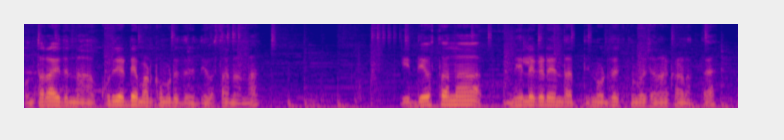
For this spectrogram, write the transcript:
ಒಂಥರ ಇದನ್ನು ಕುರಿ ಅಡ್ಡೆ ಮಾಡ್ಕೊಂಡ್ಬಿಟ್ಟಿದ್ರು ದೇವಸ್ಥಾನನ. ಈ ದೇವಸ್ಥಾನ ಮೇಲೆಗಡೆಯಿಂದ ಹತ್ತಿ ನೋಡಿದ್ರೆ ತುಂಬ ಚೆನ್ನಾಗಿ ಕಾಣುತ್ತೆ.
